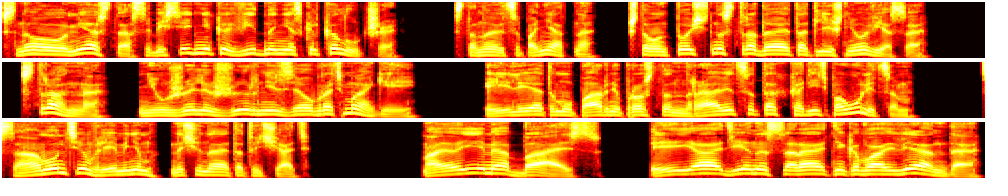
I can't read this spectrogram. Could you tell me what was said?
С нового места собеседника видно несколько лучше. Становится понятно, что он точно страдает от лишнего веса. Странно, неужели жир нельзя убрать магией? Или этому парню просто нравится так ходить по улицам? Сам он тем временем начинает отвечать. «Мое имя Байс, и я один из соратников Айвенда,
